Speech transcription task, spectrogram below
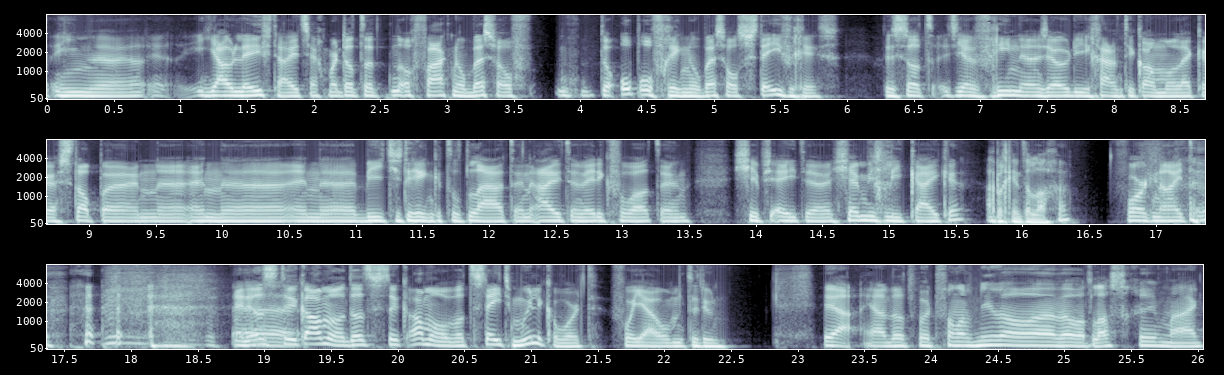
in, eh, in jouw leeftijd, zeg maar, dat het nog vaak nog best wel, de opoffering nog best wel stevig is. Dus dat je vrienden en zo, die gaan natuurlijk allemaal lekker stappen en, eh, en, eh, en eh, biertjes drinken tot laat en uit en weet ik veel wat. En chips eten, Champions League kijken, Hij begint te lachen. Fortnite. en dat is, natuurlijk allemaal, dat is natuurlijk allemaal wat steeds moeilijker wordt voor jou om te doen. Ja, ja, dat wordt vanaf nu wel, wel wat lastiger. Maar ik,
